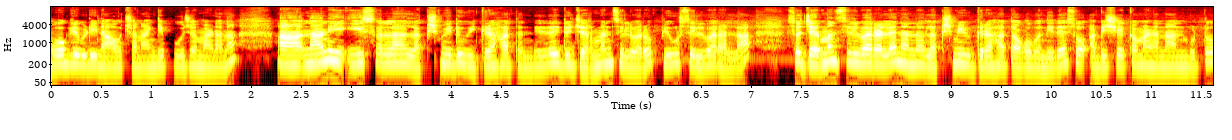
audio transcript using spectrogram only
ಹೋಗ್ಲಿ ಬಿಡಿ, ನಾವು ಚೆನ್ನಾಗಿ ಪೂಜೆ ಮಾಡೋಣ. ನಾನು ಈ ಸಲ ಲಕ್ಷ್ಮೀದು ವಿಗ್ರಹ ತಂದಿದ್ದೆ ಇದು ಜರ್ಮನ್ ಸಿಲ್ವರು, ಪ್ಯೂರ್ ಸಿಲ್ವರ್ ಅಲ್ಲ. ಸೊ, ಜರ್ಮನ್ ಸಿಲ್ವರಲ್ಲೇ ನಾನು ಲಕ್ಷ್ಮಿ ವಿಗ್ರಹ ತೊಗೊಬಂದಿದ್ದೆ ಸೊ, ಅಭಿಷೇಕ ಮಾಡೋಣ ಅಂದ್ಬಿಟ್ಟು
